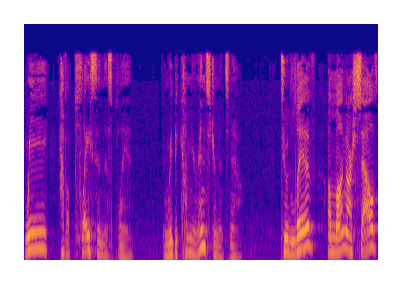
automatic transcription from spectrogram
we have a place in this plan. And we become your instruments now. To live among ourselves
